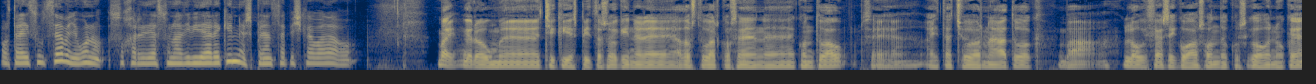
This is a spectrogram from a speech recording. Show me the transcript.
Hortara izutzea, baina bueno, zu jarri diazun adibidearekin esperantza pixka badago. Bai, gero ume txiki espitosoekin ere adostu beharko zen eh, kontu hau, ze aitatxu ernegatuok, ba, logi fasikoa oso ondo ikusiko genuke,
